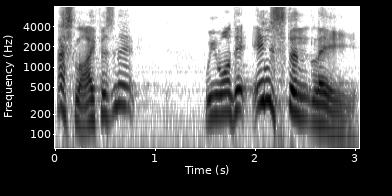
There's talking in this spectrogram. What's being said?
That's life, isn't it? We want it instantly.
